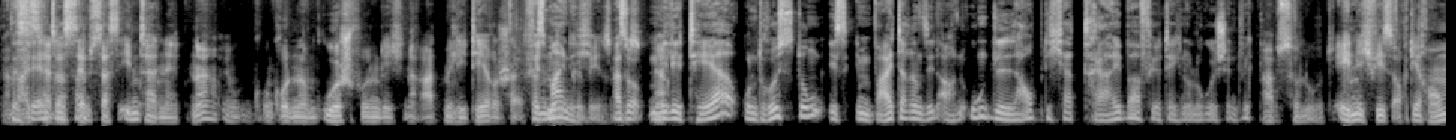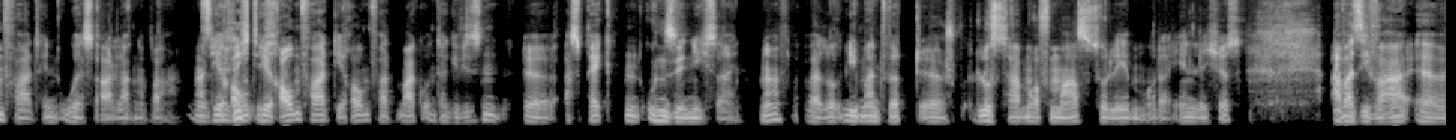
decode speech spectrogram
Man das weiß ja, dass selbst das Internet ne, im Grunde ursprünglich eine Art militärischer Erfindung das meine ich. gewesen also ist. Also Militär und Rüstung ist im weiteren Sinn auch ein unglaublicher Treiber für technologische Entwicklung. Absolut. Ähnlich wie es auch die Raumfahrt in den USA lange war. Die, Raum, die Raumfahrt, die Raumfahrt mag unter gewissen äh, Aspekten unsinnig sein. Ne? Also niemand wird äh, Lust haben, auf dem Mars zu leben oder ähnliches. Aber sie war äh,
